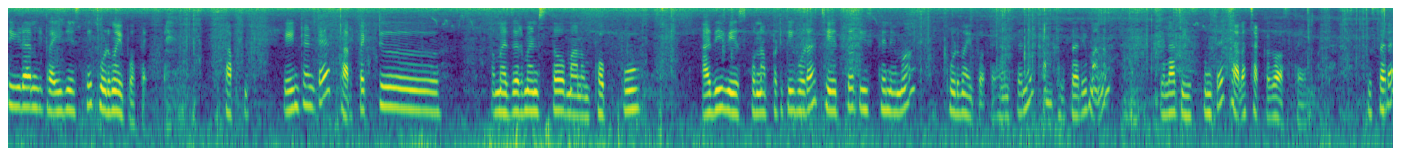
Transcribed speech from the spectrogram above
తీయడానికి ట్రై చేస్తే పొడిమైపోతాయి. తప్ప ఏంటంటే పర్ఫెక్ట్ మెజర్మెంట్స్తో మనం పప్పు అది వేసుకున్నప్పటికీ కూడా చేతితో తీస్తేనేమో పొడిమైపోతాయి. అందుకని కంపల్సరీ మనం ఇలా తీసుకుంటే చాలా చక్కగా వస్తాయి అన్నమాట చూసారా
